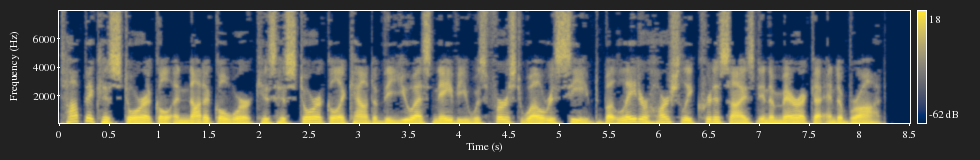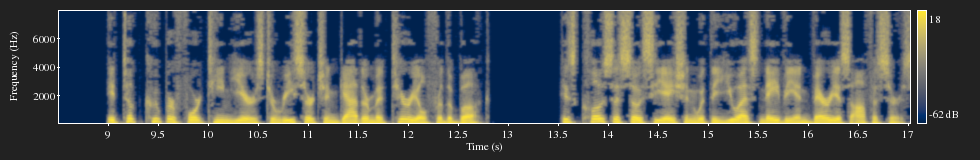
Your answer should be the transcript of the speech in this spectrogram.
Topic historical and nautical work His historical account of the U.S. Navy was first well received but later harshly criticized in America and abroad. It took Cooper 14 years to research and gather material for the book. His close association with the U.S. Navy and various officers,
